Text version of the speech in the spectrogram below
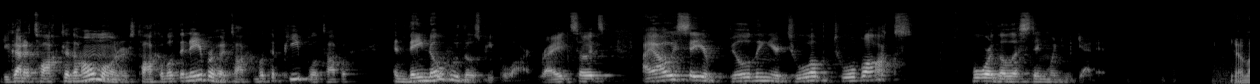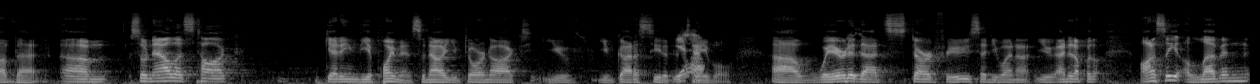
you got to talk to the homeowners, talk about the neighborhood, talk about the people, talk about, and they know who those people are, right? So it's I always say you're building your tool toolbox for the listing when you get it. Yeah, I love that. Um, so now let's talk getting the appointment. So now you've door knocked, you've you've got a seat at the yeah. table. Uh, where did that start for you? You said you went out, you ended up with honestly 11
